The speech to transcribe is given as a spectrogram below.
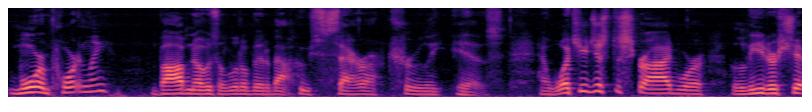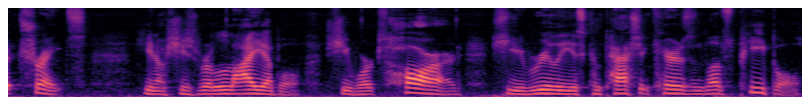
more importantly, Bob knows a little bit about who Sarah truly is. And what you just described were leadership traits. You know, she's reliable, she works hard, she really is compassionate, cares, and loves people.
